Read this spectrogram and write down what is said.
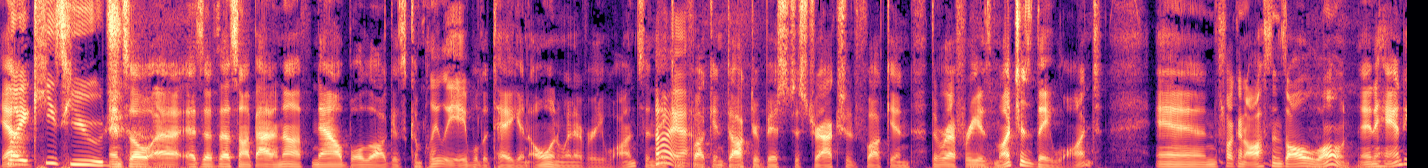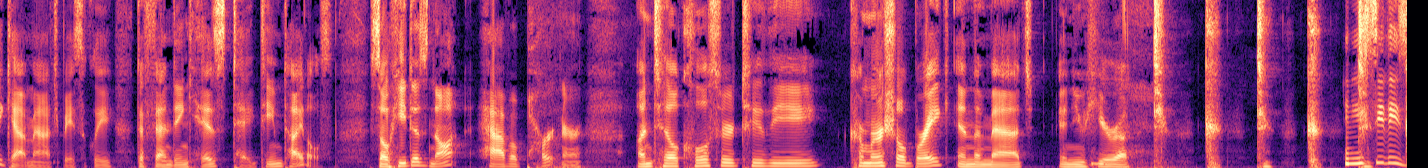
Yeah. Like he's huge. And so, uh, as if that's not bad enough, now Bulldog is completely able to tag in Owen whenever he wants, and they Oh, can yeah. fucking Dr. Bitch distraction fucking the referee as much as they want. And fucking Austin's all alone in a handicap match, basically defending his tag team titles. So he does not have a partner until closer to the commercial break in the match, and you hear a. And you see these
